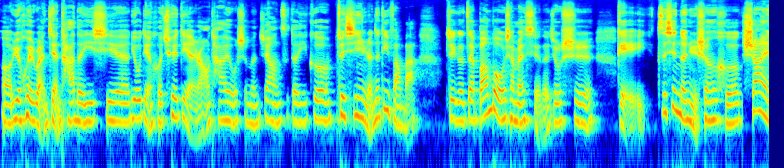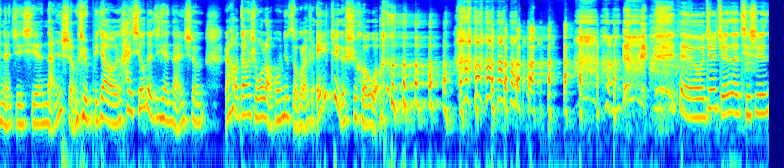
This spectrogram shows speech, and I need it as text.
呃约会软件，它的一些优点和缺点，然后它有什么这样子的一个最吸引人的地方吧。这个在 Bumble 上面写的就是给自信的女生和 shy 的这些男生，就比较害羞的这些男生。然后当时我老公就走过来说：“哎，这个适合我。” 对，我就觉得其实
